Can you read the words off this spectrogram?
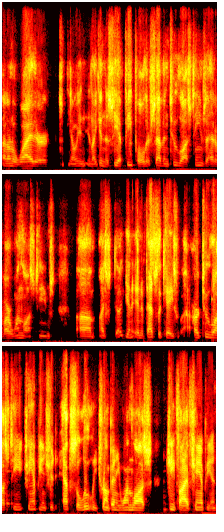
I don't know why they're you know in, in like in the CFP poll they're seven two loss teams ahead of our one loss teams. Um, I, and if that's the case, our two loss team champion should absolutely trump any one loss G5 champion.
